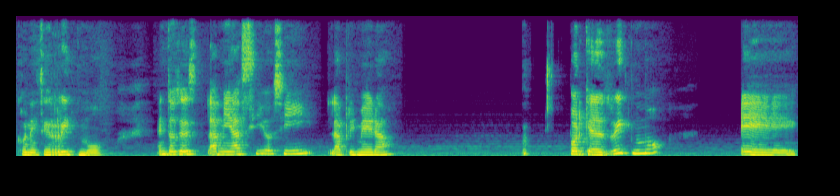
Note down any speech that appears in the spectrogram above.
con ese ritmo. Entonces, la mía sí o sí, la primera porque el ritmo, eh,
